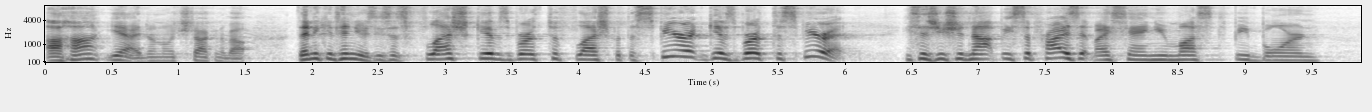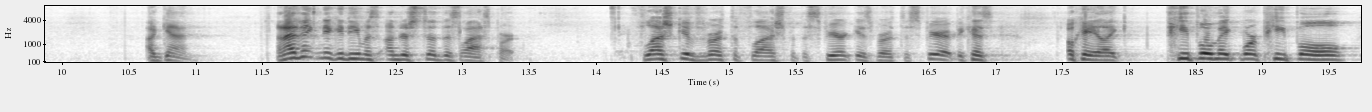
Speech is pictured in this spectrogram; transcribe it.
uh huh, yeah, I don't know what you're talking about. Then he continues. He says, Flesh gives birth to flesh, but the Spirit gives birth to spirit. He says, You should not be surprised at my saying, You must be born again. And I think Nicodemus understood this last part. Flesh gives birth to flesh, but the Spirit gives birth to spirit. Because, okay, like people make more people,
